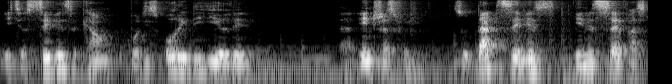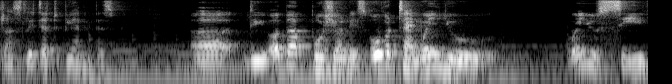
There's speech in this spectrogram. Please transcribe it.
It's your savings account, but it's already yielding uh, interest for you. So that savings in itself has translated to be an investment. Uh, the other portion is over time when you when you save,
